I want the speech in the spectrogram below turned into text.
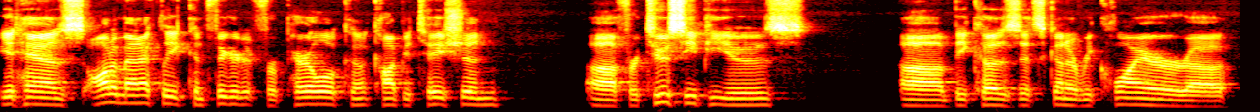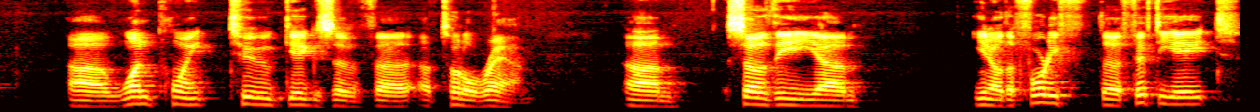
it has automatically configured it for parallel co computation uh, for two CPUs uh, because it's going to require uh, uh, 1.2 gigs of, of total RAM. Um, so the um, you know the 40, the 58,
